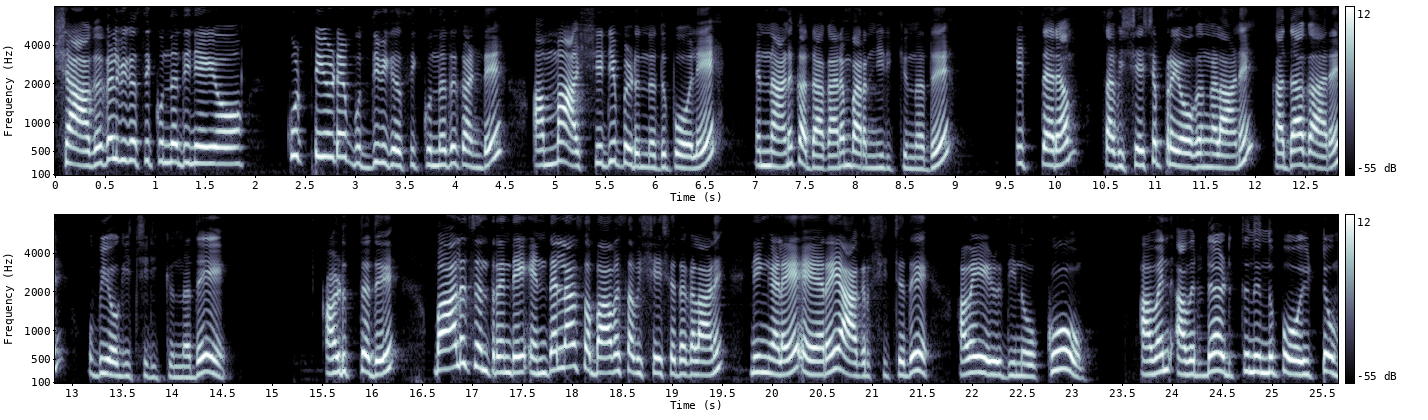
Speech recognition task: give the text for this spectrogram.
ശാഖകൾ വികസിക്കുന്നതിനെയോ? കുട്ടിയുടെ ബുദ്ധി വികസിക്കുന്നത് കണ്ട് അമ്മ ആശ്ചര്യപ്പെടുന്നത് പോലെ എന്നാണ് കഥാകാരൻ പറഞ്ഞിരിക്കുന്നത്. ഇത്തരം സവിശേഷ പ്രയോഗങ്ങളാണ് കഥാകാരൻ ഉപയോഗിച്ചിരിക്കുന്നത്. അടുത്തത് ബാലചന്ദ്രന്റെ എന്തെല്ലാം സ്വഭാവ സവിശേഷതകളാണ് നിങ്ങളെ ഏറെ ആകർഷിച്ചത്? അവ എഴുതി നോക്കൂ. അവൻ അവരുടെ അടുത്ത് നിന്ന് പോയിട്ടും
